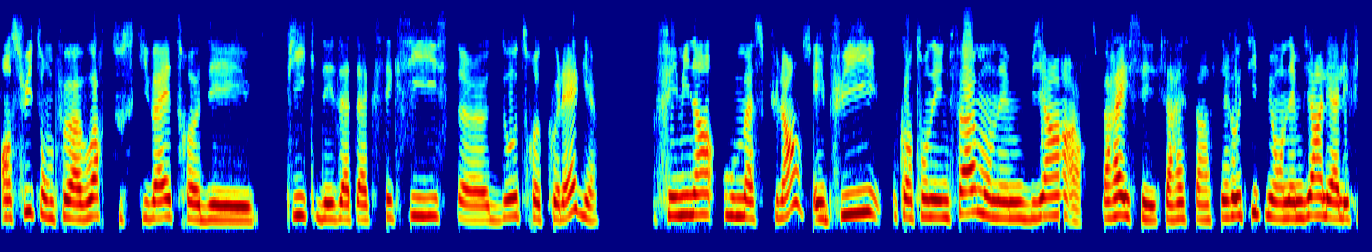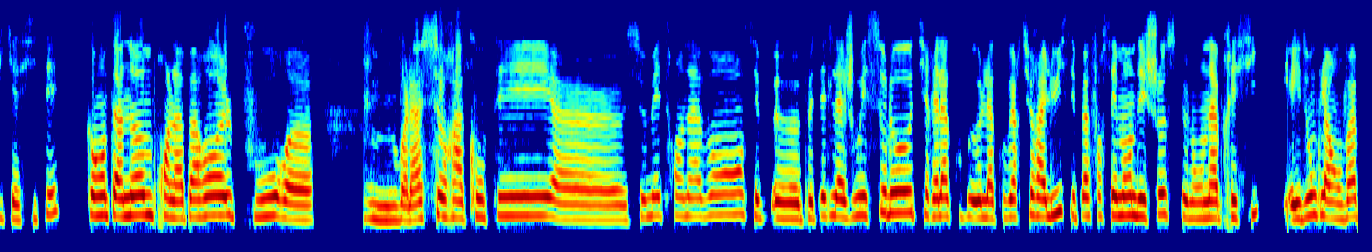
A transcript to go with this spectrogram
Ensuite, on peut avoir tout ce qui va être des pics, des attaques sexistes d'autres collègues féminin ou masculin. Et puis, quand on est une femme, on aime bien, alors c'est pareil, ça reste un stéréotype, mais on aime bien aller à l'efficacité. Quand un homme prend la parole pour euh, mm, voilà, se raconter, euh, se mettre en avant, c'est euh, peut-être la jouer solo, tirer la, la couverture à lui, c'est pas forcément des choses que l'on apprécie. Et donc là, on va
